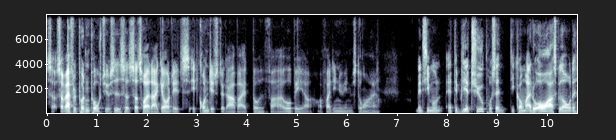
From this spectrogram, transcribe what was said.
Så, så i hvert fald på den positive side, så, så tror jeg, der er gjort et, et grundigt stykke arbejde, både fra OB og, og fra de nye investorer her. Men Simon, at det bliver 20 procent, de kommer, er du overrasket over det?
